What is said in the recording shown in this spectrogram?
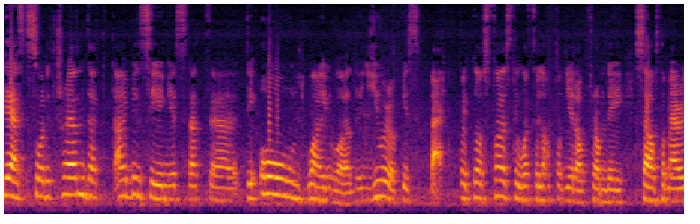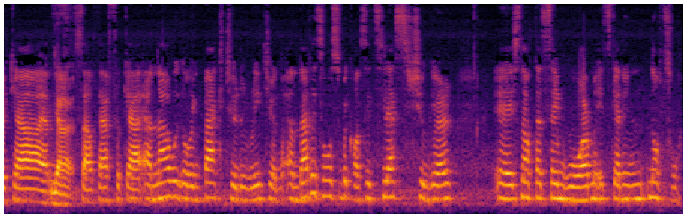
Yes, so the trend that I've been seeing is that uh, the old wine world, Europe, is back. Because first there was a lot of, you know, from the South America and Yeah. South Africa, and now we're going back to the region. And that is also because it's less sugar, it's not that same warm, it's getting not so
